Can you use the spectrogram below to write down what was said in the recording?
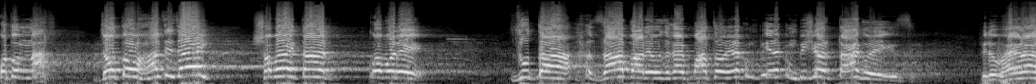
কত নাচ, যত হাজি যায় সবাই তার কবরে জুতা যা পারে ও জায়গায় পাথর, এরকম এরকম বিশাল টাগ হয়ে গেছে। প্রিয় ভাইরা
